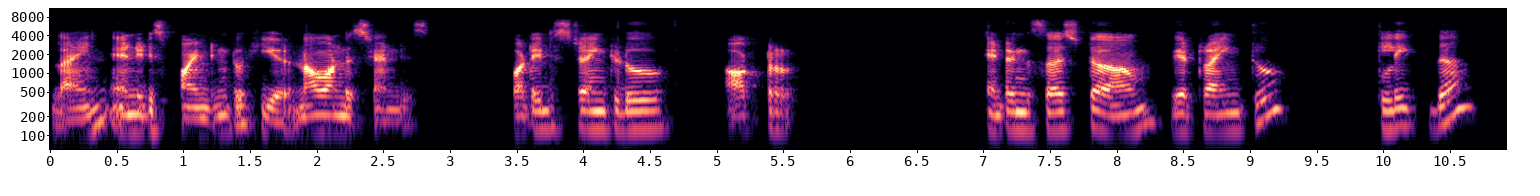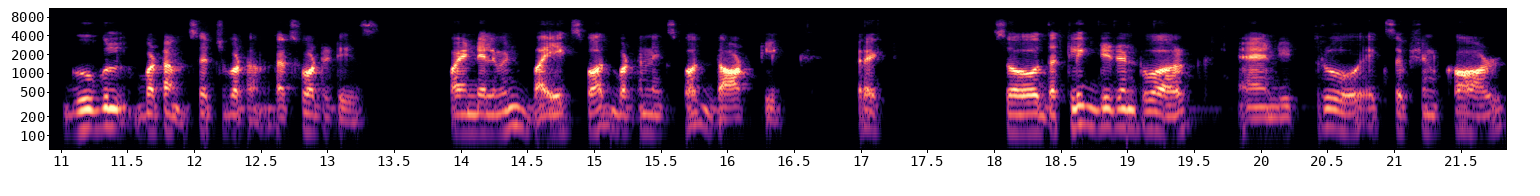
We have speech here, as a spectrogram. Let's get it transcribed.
line and it is pointing to here. Now understand this. What it is trying to do after entering the search term we are trying to click the google button search button. That's what it is. Find element by xpath button xpath dot click. Correct so the click didn't work and it threw exception called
